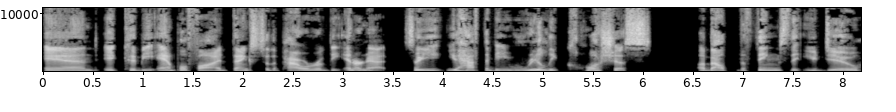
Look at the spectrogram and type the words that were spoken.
and it could be amplified thanks to the power of the internet. So you, you have to be really cautious about the things that you do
